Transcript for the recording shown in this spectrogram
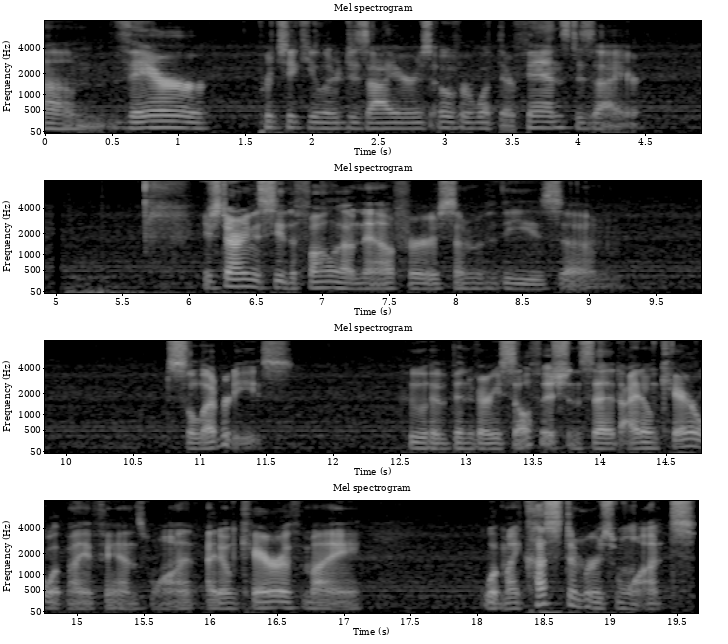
um, their particular desires over what their fans desire. You're starting to see the fallout now for some of these um, celebrities who have been very selfish and said, "I don't care what my fans want. I don't care if my what my customers want."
